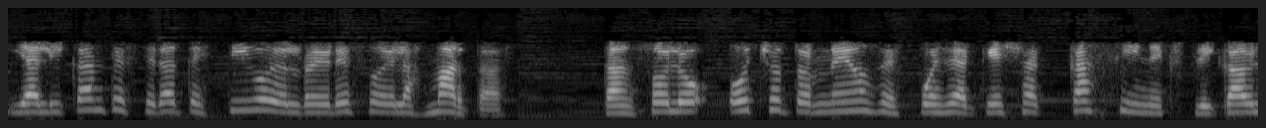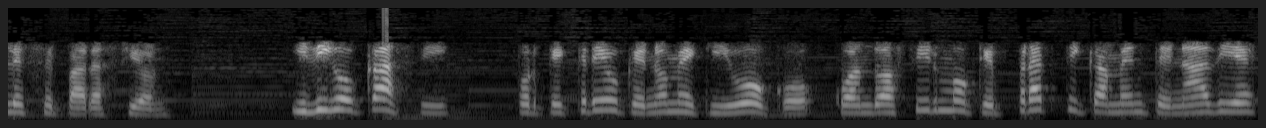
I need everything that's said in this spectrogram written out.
y Alicante será testigo del regreso de las Martas, tan solo ocho torneos después de aquella casi inexplicable separación. Y digo casi porque creo que no me equivoco cuando afirmo que prácticamente nadie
